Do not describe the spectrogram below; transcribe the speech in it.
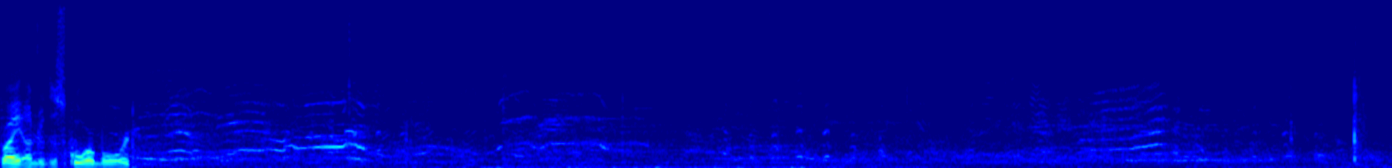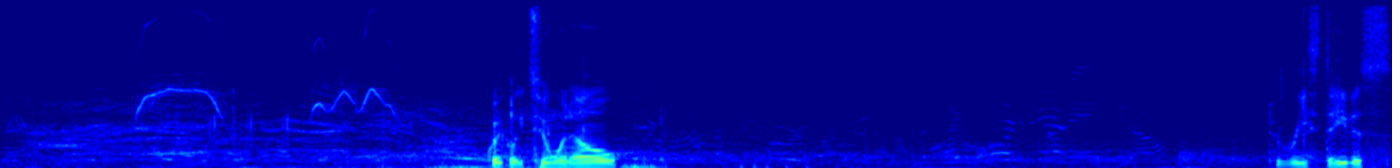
right under the scoreboard. Quickly 2 and 0 to Reese Davis.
